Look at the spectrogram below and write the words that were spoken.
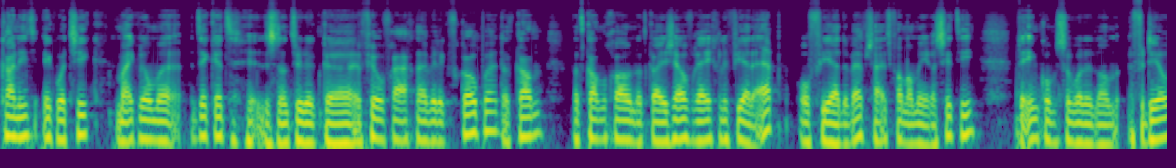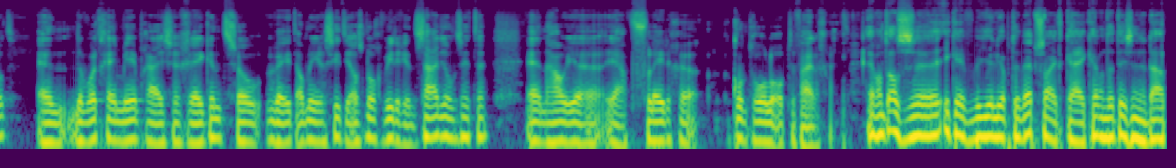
kan niet, ik word ziek, maar ik wil mijn ticket. Er is natuurlijk uh, veel vraag naar wil ik verkopen. Dat kan. Dat kan gewoon, dat kan je zelf regelen via de app of via de website van Almere City. De inkomsten worden dan verdeeld. En er wordt geen meerprijzen gerekend. Zo weet Almere City alsnog wie er in het stadion zitten. En hou je ja, volledige controle op de veiligheid. Ja, want als uh, ik even bij jullie op de website kijk, hè, want het is inderdaad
